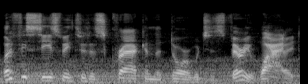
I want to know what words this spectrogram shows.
What if he sees me through this crack in the door, which is very wide?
